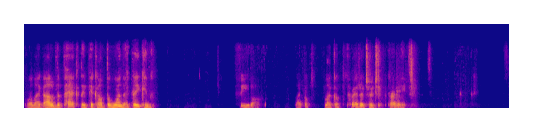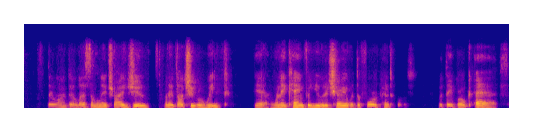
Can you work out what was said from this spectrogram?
or like out of the pack, they pick out the one that they can feed off. Like a like a predator to prey. They learned their lesson when they tried you, when they thought you were weak. Yeah, when they came for you, the chariot with the four of pentacles, but they broke ass.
